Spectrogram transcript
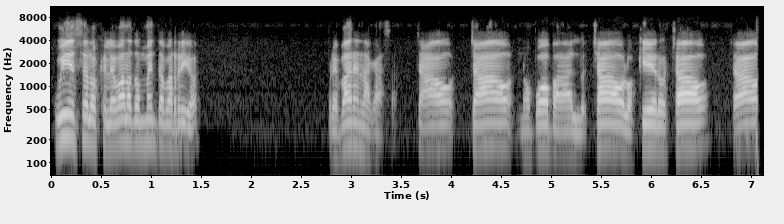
Cuídense los que le va la tormenta para arriba. Preparen la casa. Chao, chao. No puedo apagarlo. Chao, los quiero. Chao, chao.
